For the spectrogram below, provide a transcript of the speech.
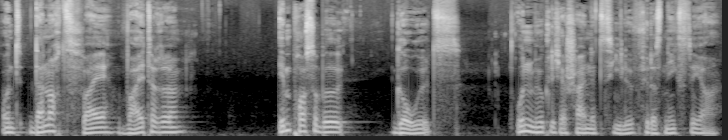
und dann noch zwei weitere Impossible Goals, unmöglich erscheinende Ziele für das nächste Jahr.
